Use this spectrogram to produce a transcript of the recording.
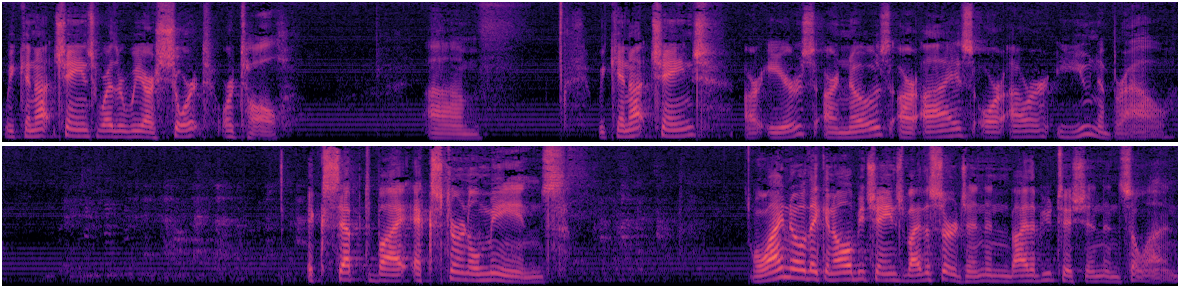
We cannot change whether we are short or tall. Um, we cannot change our ears, our nose, our eyes, or our unibrow, except by external means. Oh, I know they can all be changed by the surgeon and by the beautician and so on.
